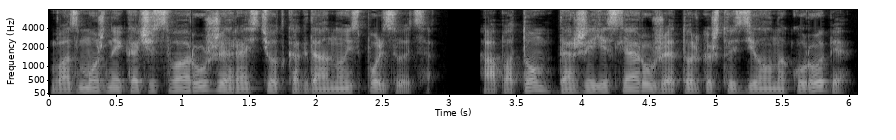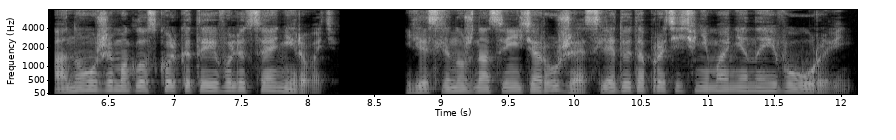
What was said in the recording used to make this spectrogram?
Возможно, и качество оружия растет, когда оно используется. А потом, даже если оружие только что сделано Куробе, оно уже могло сколько-то эволюционировать. Если нужно оценить оружие, следует обратить внимание на его уровень.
